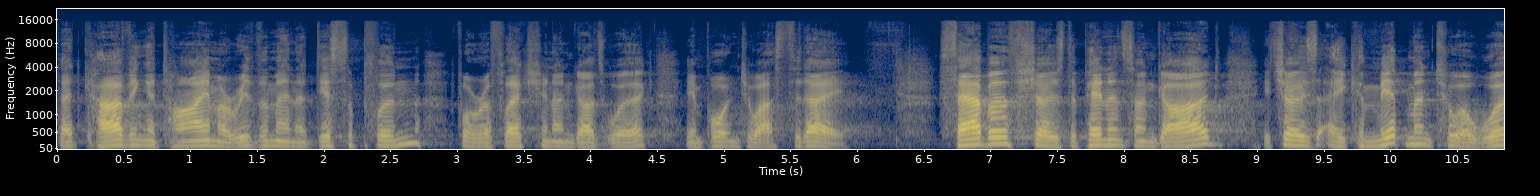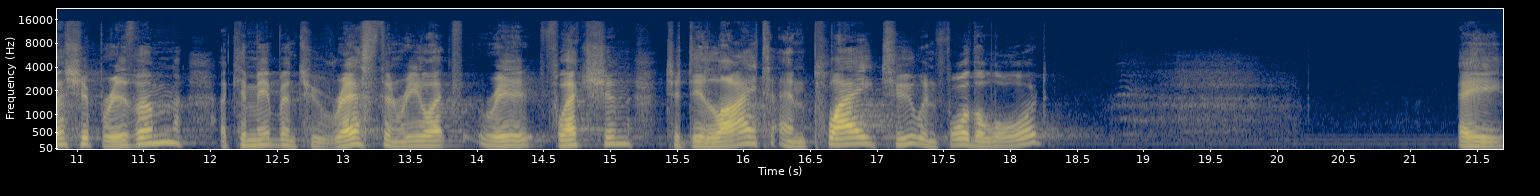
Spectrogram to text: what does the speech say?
that carving a time, a rhythm, and a discipline for reflection on God's work, important to us today. Sabbath shows dependence on God. It shows a commitment to a worship rhythm, a commitment to rest and reflection, to delight and play to and for the Lord. A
